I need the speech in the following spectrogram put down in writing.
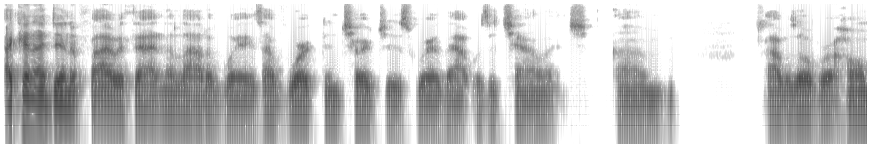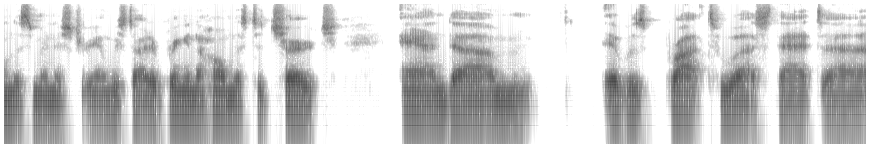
I can identify with that in a lot of ways. I've worked in churches where that was a challenge. Um, I was over a homeless ministry, and we started bringing the homeless to church, and um, it was brought to us that uh,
